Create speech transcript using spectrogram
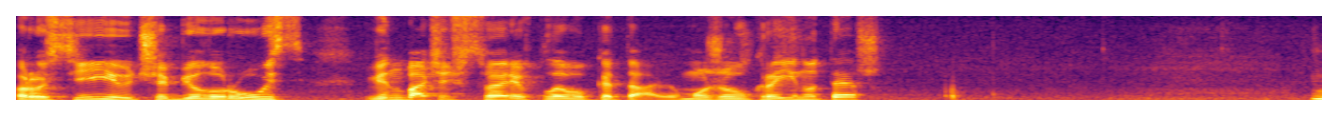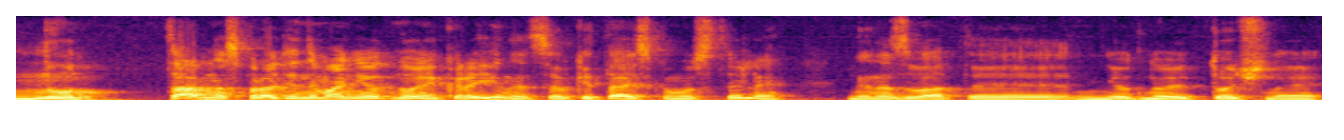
Росію чи Білорусь він бачить в сфері впливу Китаю. Може, Україну теж? Ну там насправді немає ні одної країни, це в китайському стилі. Не назвати ні одної точної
